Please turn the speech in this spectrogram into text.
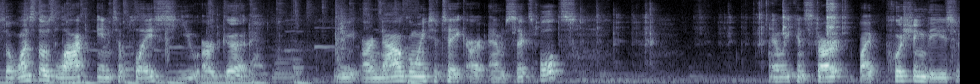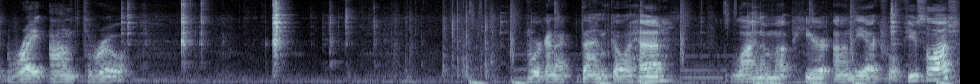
So once those lock into place, you are good. We are now going to take our M6 bolts and we can start by pushing these right on through. We're gonna then go ahead, line them up here on the actual fuselage.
